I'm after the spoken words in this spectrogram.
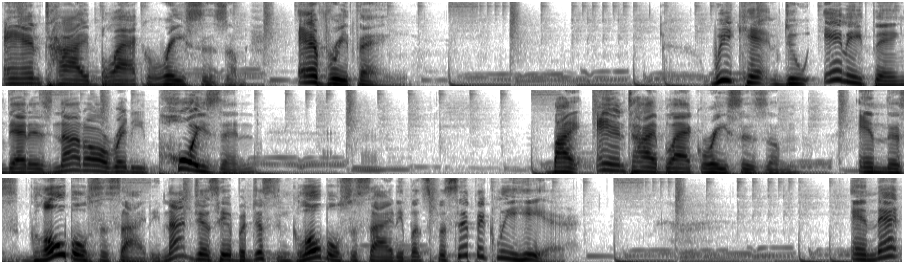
anti black racism. Everything we can't do anything that is not already poisoned by anti black racism in this global society, not just here, but just in global society, but specifically here. And that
